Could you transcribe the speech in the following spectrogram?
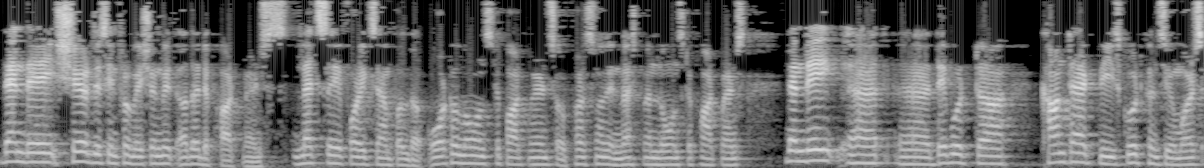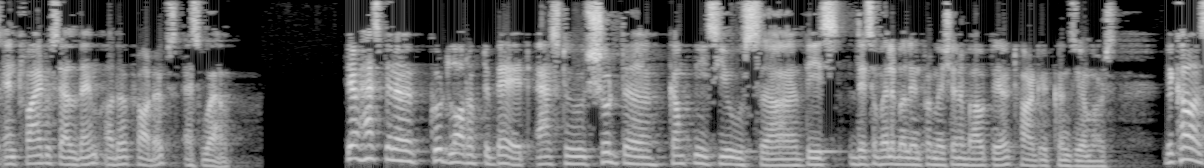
then they share this information with other departments. Let's say, for example, the auto loans departments or personal investment loans departments, then they, uh, uh, they would uh, contact these good consumers and try to sell them other products as well. There has been a good lot of debate as to should the companies use these, this available information about their target consumers. Because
